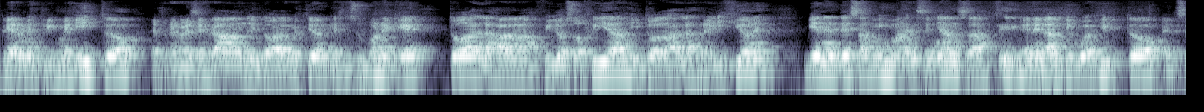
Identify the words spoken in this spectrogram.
de Hermes Trismegisto, el tres veces grande y toda la cuestión, que se supone que todas las filosofías y todas las religiones vienen de esas mismas enseñanzas Sí. en el antiguo Egipto, etc.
